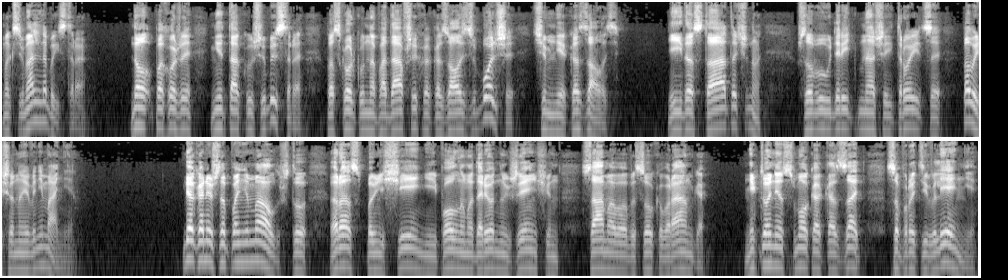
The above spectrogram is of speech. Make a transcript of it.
максимально быстро. Но, похоже, не так уж и быстро, поскольку нападавших оказалось больше, чем мне казалось. И достаточно, чтобы уделить нашей троице повышенное внимание. Я, конечно, понимал, что раз в помещении полном одаренных женщин самого высокого ранга никто не смог оказать сопротивление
